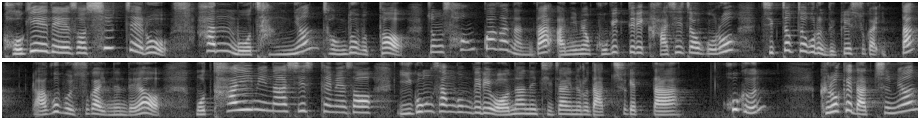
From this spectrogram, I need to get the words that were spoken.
거기에 대해서 실제로 한 뭐 작년 정도부터 좀 성과가 난다 아니면 고객들이 가시적으로 직접적으로 느낄 수가 있다 라고 볼 수가 있는데요. 뭐 타임이나 시스템에서 2030들이 원하는 디자인으로 낮추겠다. 혹은 그렇게 낮추면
